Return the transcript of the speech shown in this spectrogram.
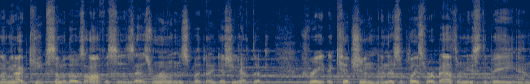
I mean, I'd keep some of those offices as rooms, but I guess you'd have to create a kitchen, and there's a place where a bathroom used to be, and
